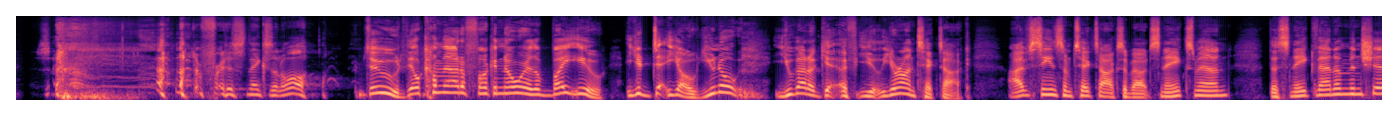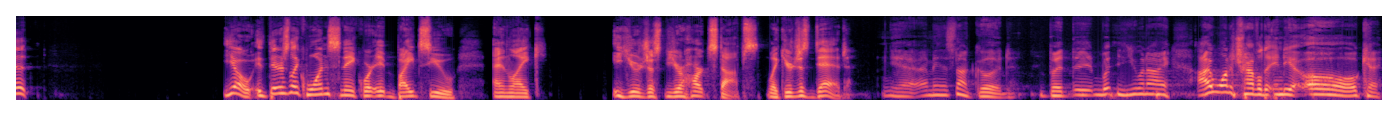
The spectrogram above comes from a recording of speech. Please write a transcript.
I'm not afraid of snakes at all. Dude, they'll come out of fucking nowhere. They'll bite you. You're de- yo. You know, you gotta get if you you're on TikTok. I've seen some TikToks about snakes, man. The snake venom and shit. Yo, there's like one snake where it bites you and like you're just your heart stops. Like you're just dead. Yeah, I mean it's not good. But, uh, but you and I, I want to travel to India. Oh, okay.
